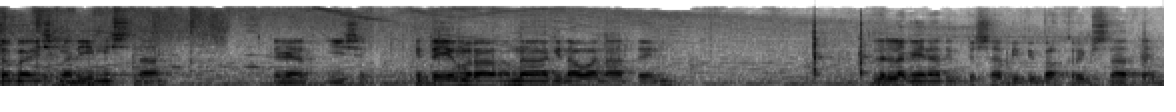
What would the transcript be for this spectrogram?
Ito guys, malinis na. Kaya isip. Ito yung rub na ginawa natin. Lalagay natin ito sa BB back ribs natin.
